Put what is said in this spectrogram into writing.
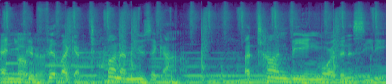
and you could fit like a ton of music on them. A ton being more than a CD.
